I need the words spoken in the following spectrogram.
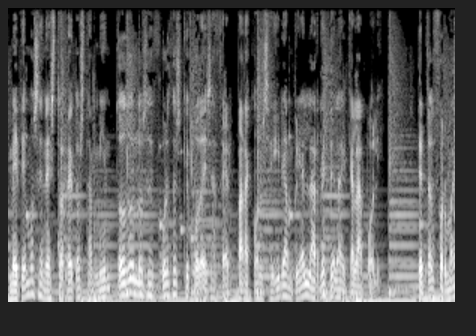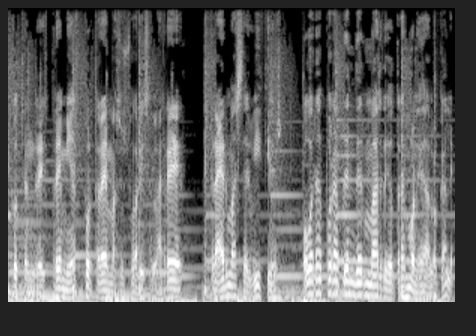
Metemos en estos retos también todos los esfuerzos que podáis hacer para conseguir ampliar la red de la Alcalá Poli, de tal forma que obtendréis premios por traer más usuarios a la red, traer más servicios o por aprender más de otras monedas locales.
